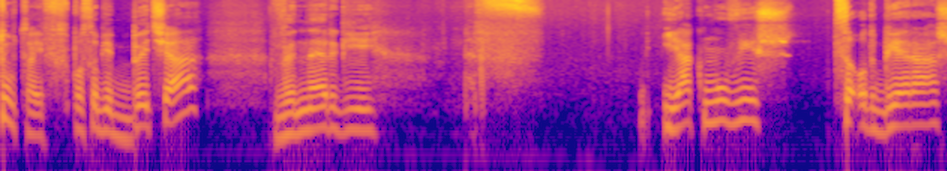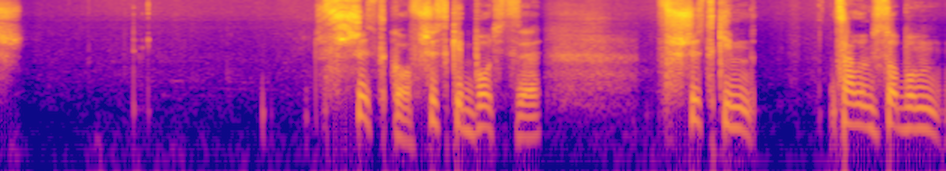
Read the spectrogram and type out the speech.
tutaj, w sposobie bycia, w energii, w jak mówisz, co odbierasz, wszystko, wszystkie bodźce, wszystkim, całym sobą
